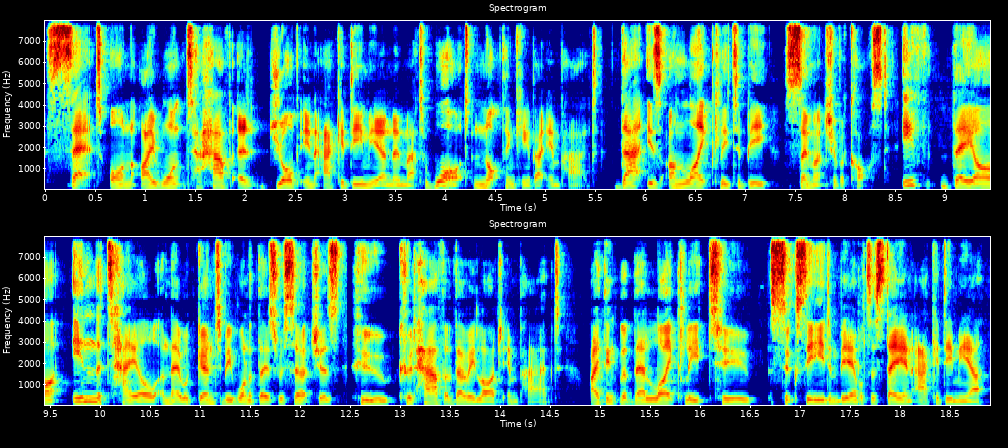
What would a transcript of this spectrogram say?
set on, I want to have a job in academia no matter what, not thinking about impact, that is unlikely to be so much of a cost. If they are in the tail and they were going to be one of those researchers who could have a very large impact, I think that they're likely to succeed and be able to stay in academia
